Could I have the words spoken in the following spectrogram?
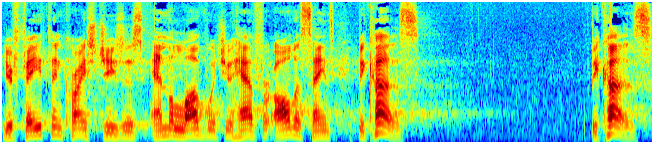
your faith in Christ Jesus, and the love which you have for all the saints, because, because,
